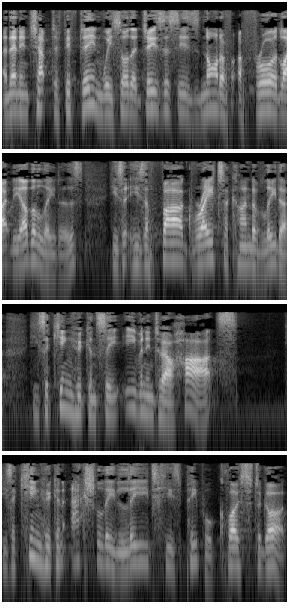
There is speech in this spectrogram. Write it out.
And then in chapter 15, we saw that Jesus is not a, a fraud like the other leaders. He's a, he's a far greater kind of leader. He's a king who can see even into our hearts He's a king who can actually lead his people close to God.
